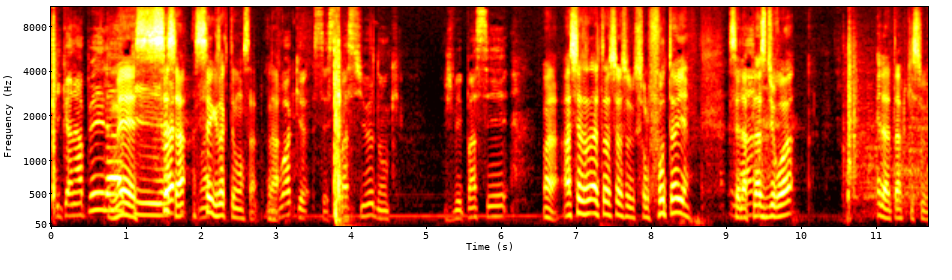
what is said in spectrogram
petit canapé là. mais qui- c'est ouais. ça, c'est ouais. exactement ça. On Là. voit que c'est spacieux, donc je vais passer. Voilà, Attention- attention sur le fauteuil, c'est la là. place du roi et la table qui s'ouvre.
